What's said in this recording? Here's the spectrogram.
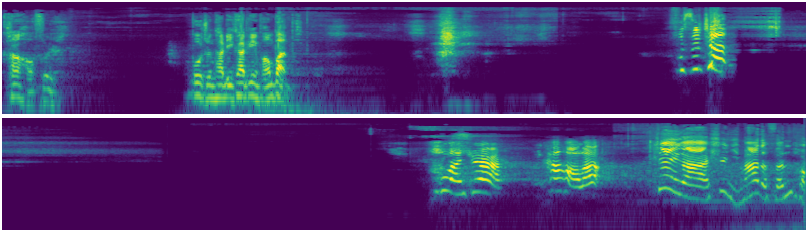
看好夫人，不准他离开病房半步。傅思琛，傅婉之，你看好了，这个啊是你妈的坟头，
